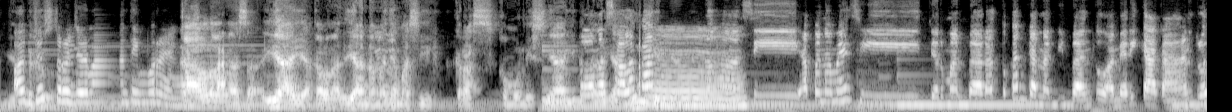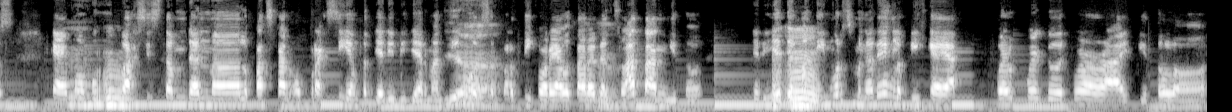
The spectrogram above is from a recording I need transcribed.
Gitu. Oh justru Jerman Timur yang nggak kalau suka. nggak salah, iya iya kalau nggak, ya namanya masih keras komunisnya gitu Kalau kali nggak ya, salah kan, ya. Hmm. Nah, si apa namanya si Jerman Barat tuh kan karena dibantu Amerika kan, terus kayak mau Hmm. mengubah sistem dan melepaskan opresi yang terjadi di Jerman. Timur seperti Korea Utara dan Hmm. Selatan gitu. Jadinya. Jerman Timur sebenarnya yang lebih kayak we're, we're good, we're alright gitu loh.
